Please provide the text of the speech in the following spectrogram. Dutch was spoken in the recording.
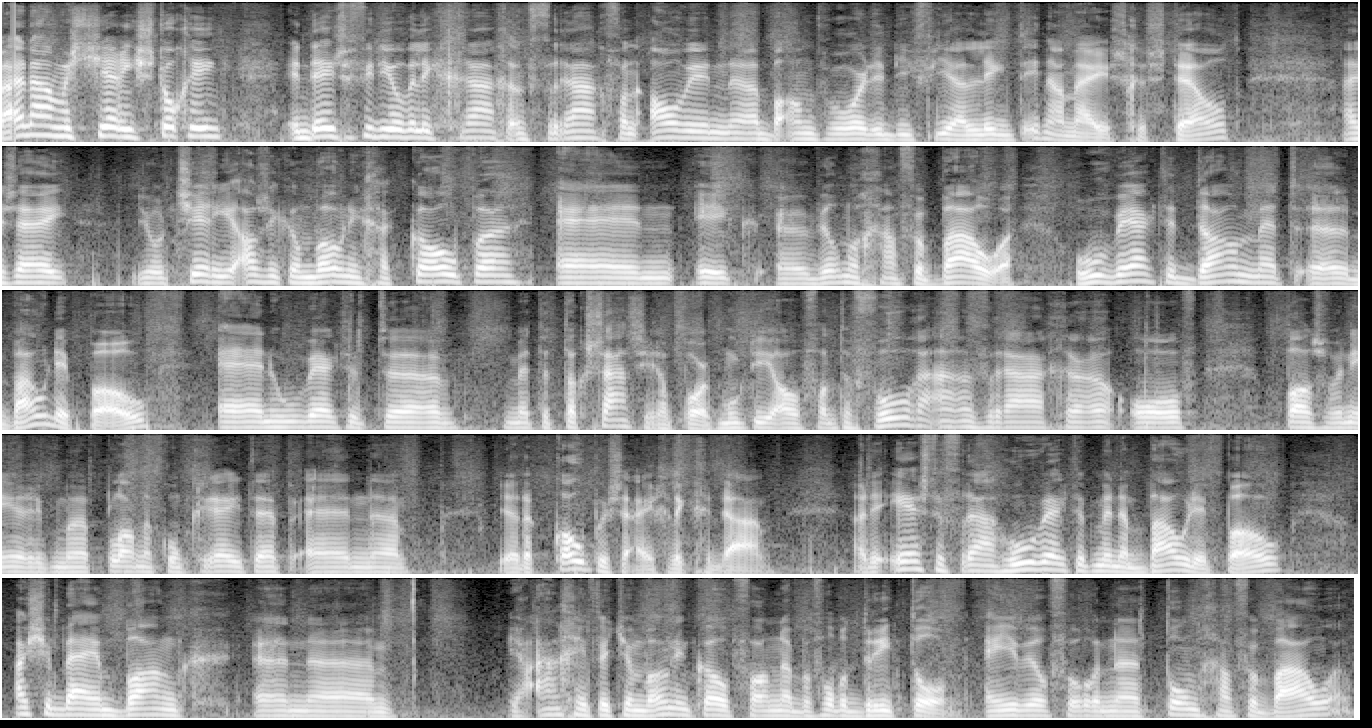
Mijn naam is Sherry Stochink. In deze video wil ik graag een vraag van Alwin eh, beantwoorden die via LinkedIn aan mij is gesteld. Hij zei, joh Thierry, als ik een woning ga kopen en ik uh, wil nog gaan verbouwen, hoe werkt het dan met uh, het bouwdepot en hoe werkt het met het taxatierapport? Moet die al van tevoren aanvragen of pas wanneer ik mijn plannen concreet heb en ja, de koop is eigenlijk gedaan? Nou, de eerste vraag, hoe werkt het met een bouwdepot? Als je bij een bank een, ja, aangeeft dat je een woning koopt van bijvoorbeeld 3 ton en je wil voor een ton gaan verbouwen,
